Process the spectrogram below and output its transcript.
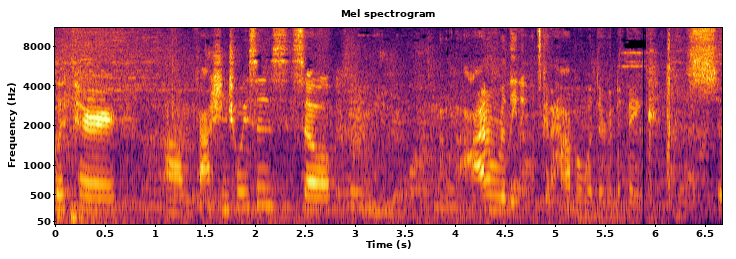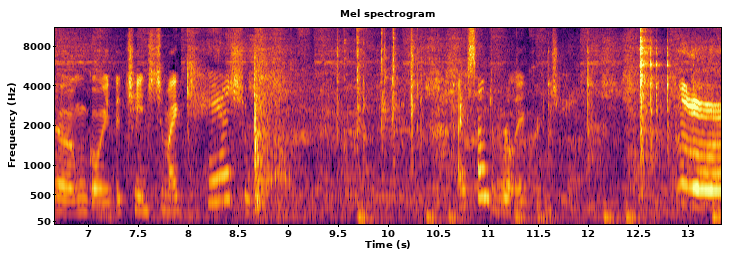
with her um, fashion choices. So I don't really know what's gonna happen, what they're gonna think. So I'm going to change to my casual outfit. I sound really cringy. Ugh.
